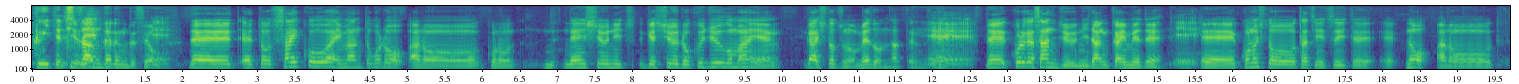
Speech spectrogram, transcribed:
区切ってるんですよ、ね、刻んでるんですよ。えー、で、えーと、最高は今のところ、あのー、この年収に月収65万円が一つの目処になってるんですね。えー、でこれが32段階目で、えー、えー、この人たちについての、あのー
